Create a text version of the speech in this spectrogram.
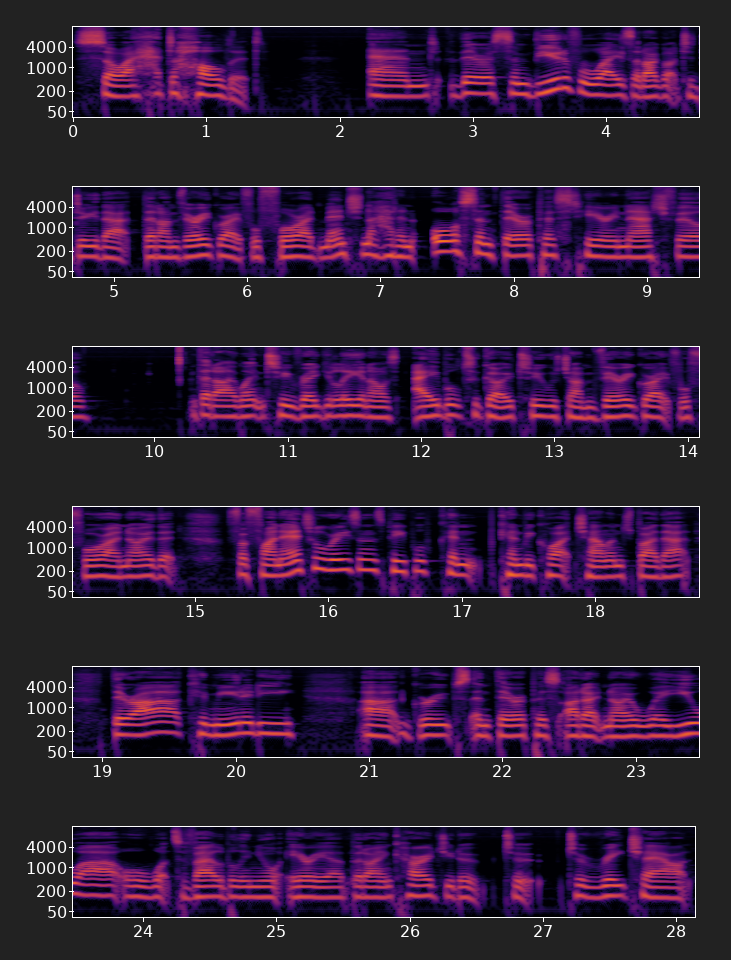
So I had to hold it. And there are some beautiful ways that I got to do that that I'm very grateful for. I'd mentioned I had an awesome therapist here in Nashville that I went to regularly and I was able to go to, which I'm very grateful for. I know that for financial reasons, people can can be quite challenged by that. There are community uh, groups and therapists. I don't know where you are or what's available in your area, but I encourage you to to to reach out,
